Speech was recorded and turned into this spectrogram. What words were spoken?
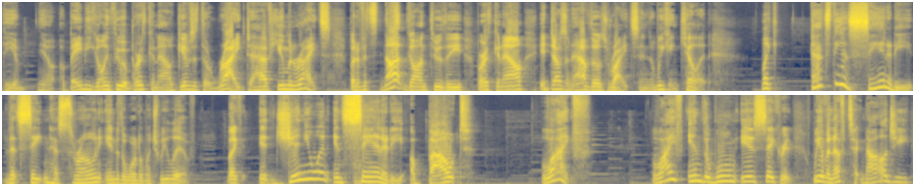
the you know a baby going through a birth canal gives it the right to have human rights. But if it's not gone through the birth canal, it doesn't have those rights, and we can kill it. Like that's the insanity that Satan has thrown into the world in which we live. Like it genuine insanity about life. Life in the womb is sacred. We have enough technology.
